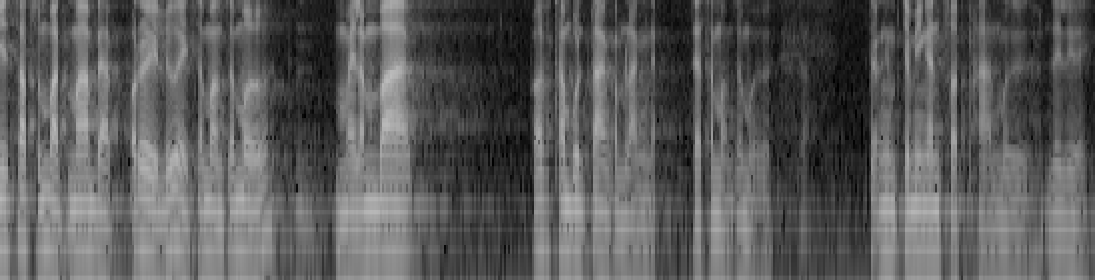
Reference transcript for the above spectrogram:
มีทรัพย์สมบัติมาแบบเรื่อยๆสม่ำเสมอ ไม่ลำบาก เพราะทำบุญตามกำลังเนี่ยแต่สม่ำเสมอ จะมีเงินสดผ่านมือเรื่อยๆ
